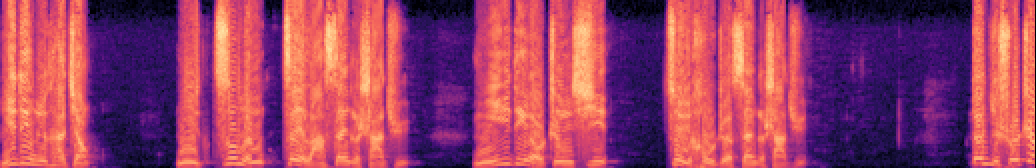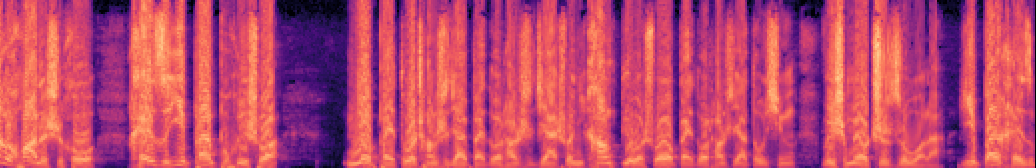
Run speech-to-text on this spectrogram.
一定对他讲。你只能再拿三个杀具，你一定要珍惜最后这三个杀具。当你说这个话的时候，孩子一般不会说你要摆多长时间，摆多长时间。说你刚给我说要摆多长时间都行，为什么要制止我了？一般孩子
